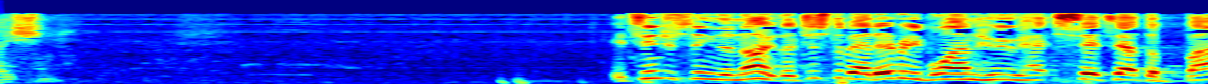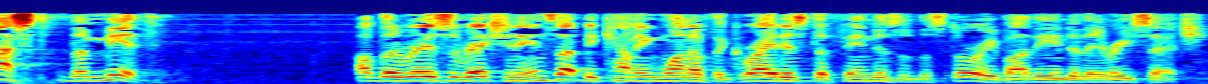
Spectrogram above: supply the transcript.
resurrection. It's interesting to note that just about everyone who sets out to bust the myth of the resurrection ends up becoming one of the greatest defenders of the story by the end of their research.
